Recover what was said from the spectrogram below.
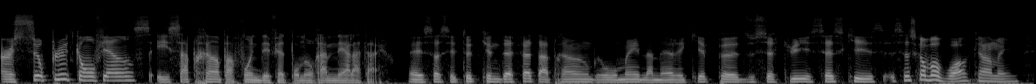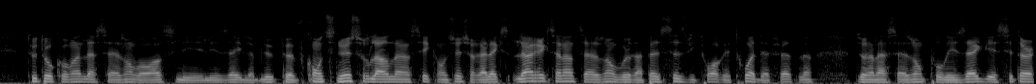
un surplus de confiance et ça prend parfois une défaite pour nous ramener à la terre. Et ça, c'est toute qu'une défaite à prendre aux mains de la meilleure équipe euh, du circuit. C'est ce qu'on va voir quand même. Tout au courant de la saison, on va voir si les, les Aigles Bleus peuvent continuer sur leur lancée, continuer sur Alex- leur excellente saison. On vous le rappelle, 6 victoires et 3 défaites durant la saison pour les Aigles. Et c'est un,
